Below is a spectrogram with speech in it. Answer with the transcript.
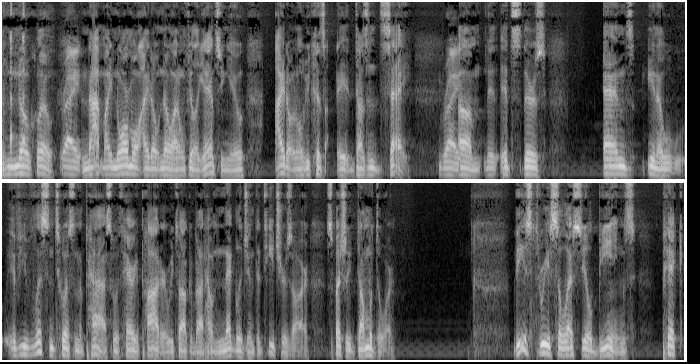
no clue." Right? Not my normal. I don't know. I don't feel like answering you. I don't know because it doesn't say. Right. Um. It, it's there's, and you know, if you've listened to us in the past with Harry Potter, we talk about how negligent the teachers are, especially Dumbledore. These three celestial beings pick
